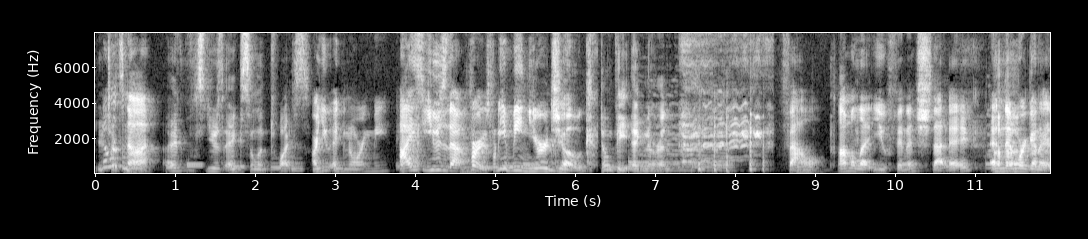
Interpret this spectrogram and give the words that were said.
You No, took it's mine. not. I've used excellent twice. Are you ignoring me? I used that first. What do you mean your joke? Don't be ignorant. Foul. I'm gonna let you finish that egg, and then Uh-huh. we're gonna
